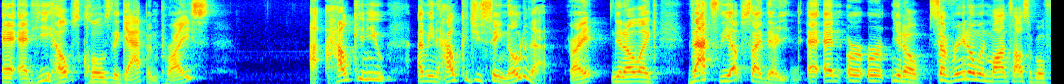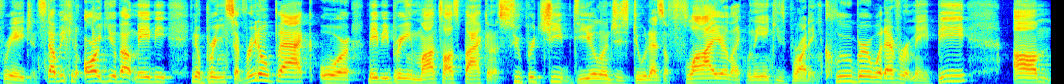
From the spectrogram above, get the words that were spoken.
and, and he helps close the gap in price. Uh, how can you? I mean, how could you say no to that? Right? You know, like that's the upside there. And or, or you know, Severino and Montas are both free agents. Now we can argue about maybe you know bringing Severino back or maybe bringing Montas back on a super cheap deal and just do it as a flyer, like when the Yankees brought in Kluber, whatever it may be. Um,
